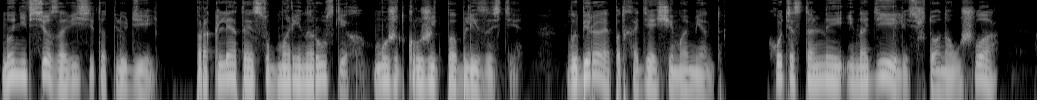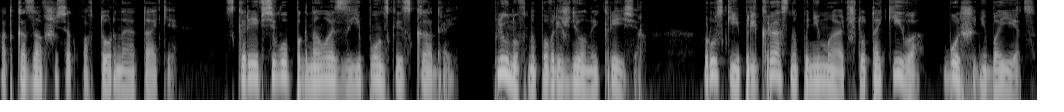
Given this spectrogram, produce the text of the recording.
Но не все зависит от людей. Проклятая субмарина русских может кружить поблизости, выбирая подходящий момент. Хоть остальные и надеялись, что она ушла, отказавшись от повторной атаки, скорее всего погналась за японской эскадрой, плюнув на поврежденный крейсер. Русские прекрасно понимают, что Такива больше не боец.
